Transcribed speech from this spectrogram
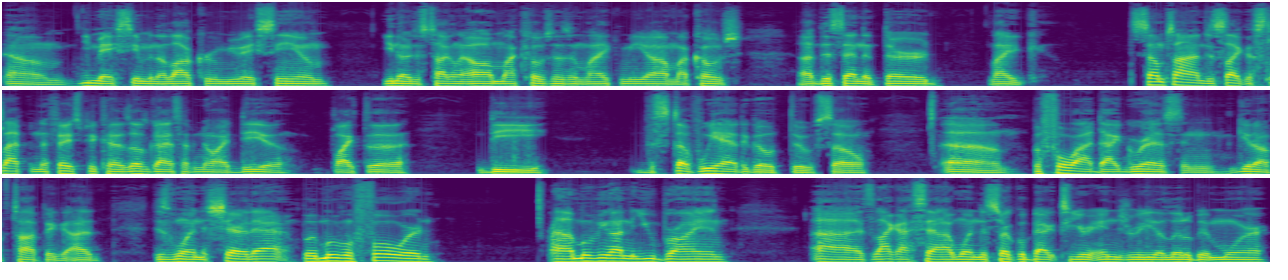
um, you may see them in the locker room you may see them you know just talking like oh my coach doesn't like me oh my coach uh, this and the third like sometimes it's like a slap in the face because those guys have no idea like the the the stuff we had to go through. So um, before I digress and get off topic, I just wanted to share that. But moving forward, uh, moving on to you, Brian. Uh, like I said, I wanted to circle back to your injury a little bit more.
